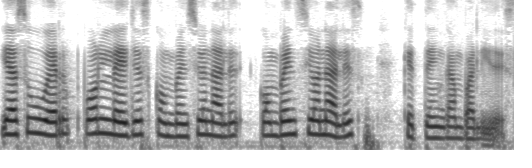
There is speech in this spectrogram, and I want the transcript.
y a su vez por leyes convencionales, convencionales que tengan validez.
